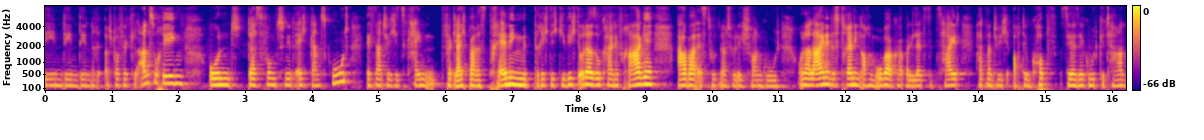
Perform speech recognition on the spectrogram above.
den, den, den Stoffwechsel anzuregen. Und das funktioniert echt ganz gut. Ist natürlich jetzt kein vergleichbares Training mit richtig Gewicht oder so, keine Frage. Aber es tut natürlich schon gut. Und alleine das Training auch im Oberkörper die letzte Zeit hat natürlich auch dem Kopf sehr, sehr gut getan.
